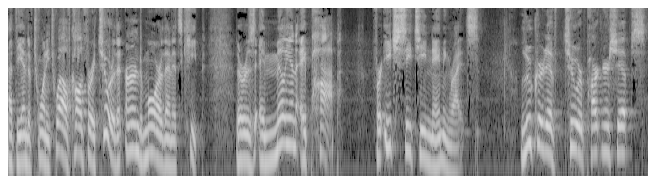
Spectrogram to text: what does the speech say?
at the end of 2012, called for a tour that earned more than its keep. There is a million a pop for each CT naming rights, lucrative tour partnerships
